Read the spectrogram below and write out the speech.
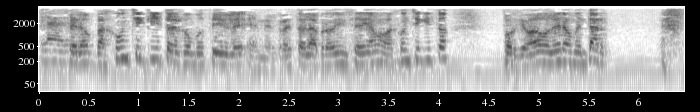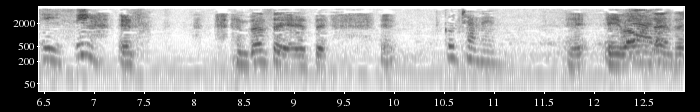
Claro. Pero bajó un chiquito el combustible en el resto de la provincia, digamos, bajó un chiquito porque va a volver a aumentar. Y sí. Entonces, este. Eh, Escúchame eh, y vamos a entrar entre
